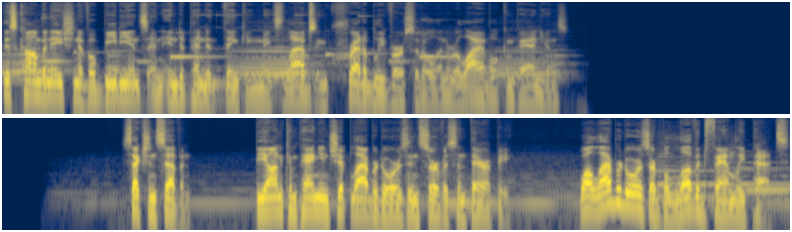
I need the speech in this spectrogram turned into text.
This combination of obedience and independent thinking makes labs incredibly versatile and reliable companions. Section 7. Beyond Companionship Labradors in Service and Therapy. While Labradors are beloved family pets,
